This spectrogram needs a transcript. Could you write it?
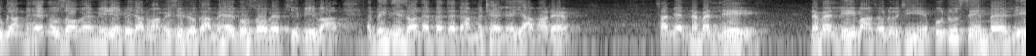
သူကမဟဲကုတ်ဇောပဲမေးတဲ့အတွက်ကြောင့်ဓမ္မမိတ်ဆွေတို့ကမဟဲကုတ်ဇောပဲဖြေပေးပါအဘိညာဉ်ဇောနဲ့ပတ်သက်တာမထည့်လဲရပါတယ်စာမျက်နံပါတ်၄နံပါတ်၄မှာဆိုလို့ရှိရင်ပုထုစင်ပဲလေ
